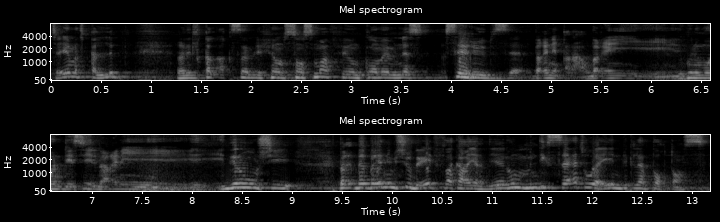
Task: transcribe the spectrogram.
تقل ما تقلب غادي تلقى الاقسام اللي فيهم sciences maths فيهم quand même ناس sérieux بزاف باغيين يقراو باغيين يكونوا مهندسين باغيين يديروا شي باغيين يمشيو بعيد في la carrière ديالهم من ديك الساعات واعيين بديك l'importance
